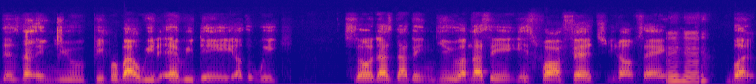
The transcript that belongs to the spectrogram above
there's nothing new. People buy weed every day of the week. So that's nothing new. I'm not saying it's far fetched, you know what I'm saying? Mm-hmm. But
